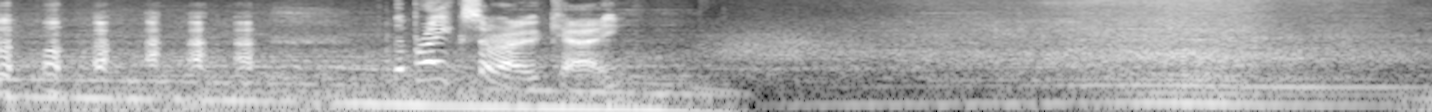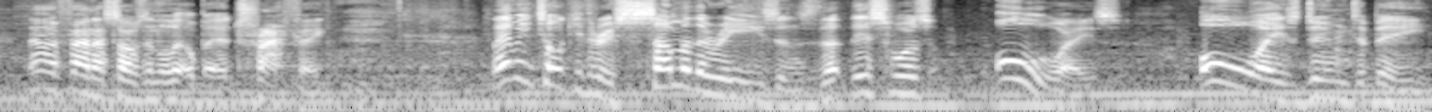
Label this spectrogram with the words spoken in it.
the brakes are okay. Now we found ourselves in a little bit of traffic. Let me talk you through some of the reasons that this was always, always doomed to be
